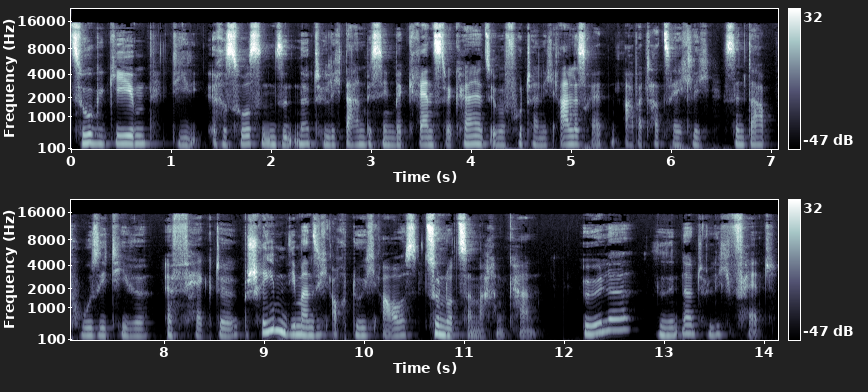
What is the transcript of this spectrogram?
Zugegeben, die Ressourcen sind natürlich da ein bisschen begrenzt. Wir können jetzt über Futter nicht alles retten, aber tatsächlich sind da positive Effekte beschrieben, die man sich auch durchaus zunutze machen kann. Öle sind natürlich Fett.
